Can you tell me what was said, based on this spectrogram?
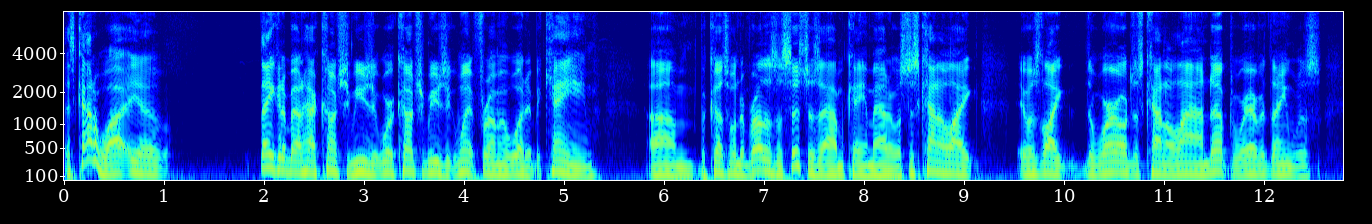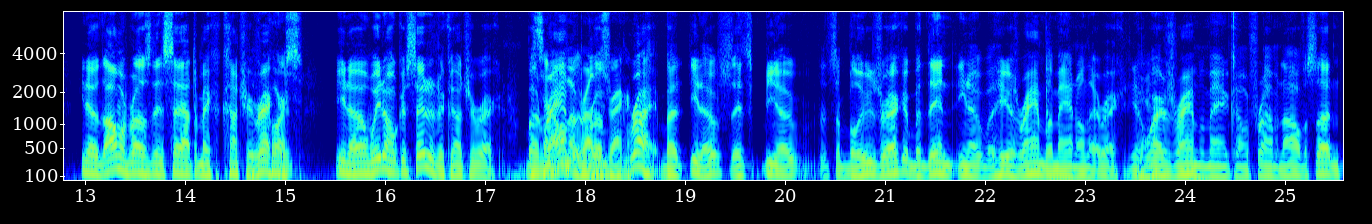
it's kind of why you know, thinking about how country music, where country music went from and what it became. Um, because when the Brothers and Sisters album came out, it was just kind of like it was like the world just kind of lined up to where everything was. You know, the Allman Brothers didn't set out to make a country record. course. You know, we don't consider it a country record, but It's Rambler- Brothers record. right? But you know, it's, it's you know, it's a blues record. But then you know, but here's Ramblin' Man on that record. You know, where does Ramblin' Man come from? And all of a sudden,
